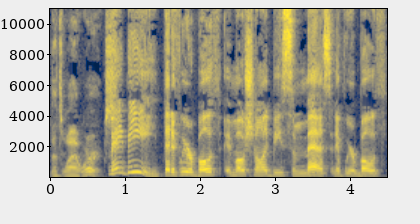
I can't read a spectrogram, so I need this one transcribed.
That's why it works. Maybe that if we were both emotional, it'd be some mess, and if we were both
